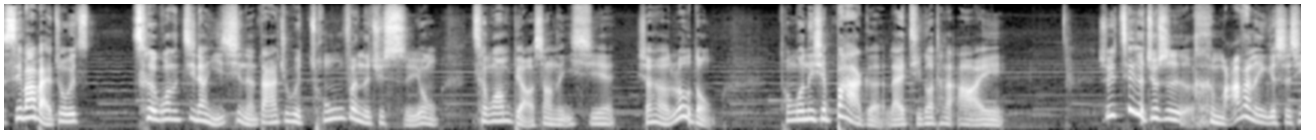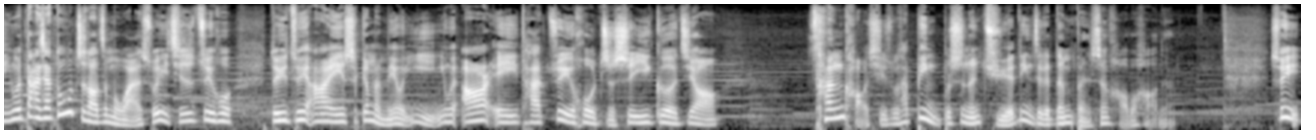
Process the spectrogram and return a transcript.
C 八百作为测光的计量仪器呢，大家就会充分的去使用。测光表上的一些小小的漏洞，通过那些 bug 来提高它的 RA，所以这个就是很麻烦的一个事情，因为大家都知道这么玩，所以其实最后对于追 RA 是根本没有意义，因为 RA 它最后只是一个叫参考系数，它并不是能决定这个灯本身好不好的。所以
